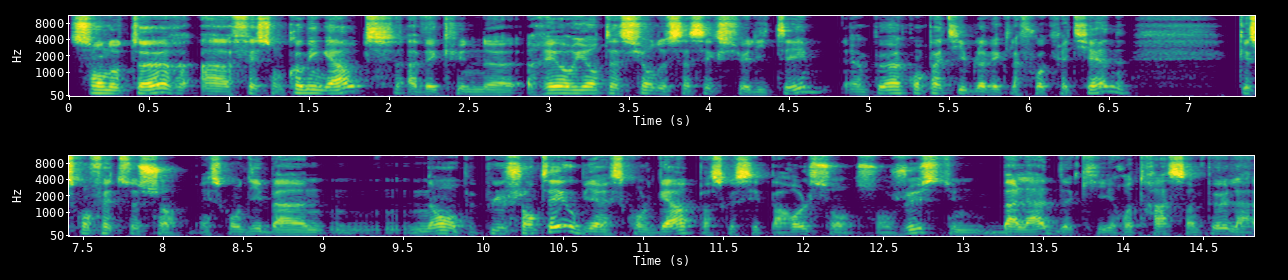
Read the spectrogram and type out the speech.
Son auteur a fait son coming out avec une réorientation de sa sexualité, un peu incompatible avec la foi chrétienne, Qu'est-ce qu'on fait de ce chant? Est-ce qu'on dit, ben non, on peut plus le chanter, ou bien est-ce qu'on le garde parce que ses paroles sont, juste une balade qui retrace un peu la,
